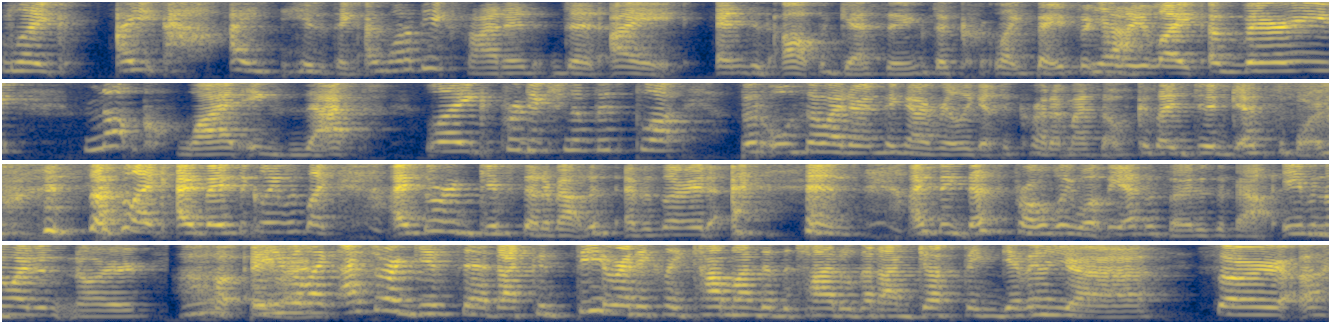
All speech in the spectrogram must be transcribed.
like, I, I here's the thing. I want to be excited that I ended up guessing the like basically Yeah. like a very not quite exact like prediction of this plot, but also I don't think I really get to credit myself because I did get spoilers. so like I basically was like I saw a gift set about this episode and I think that's probably what the episode is about, even though I didn't know. but you were like, I saw a gift set that could theoretically come under the title that I've just been given. yeah. So, uh,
